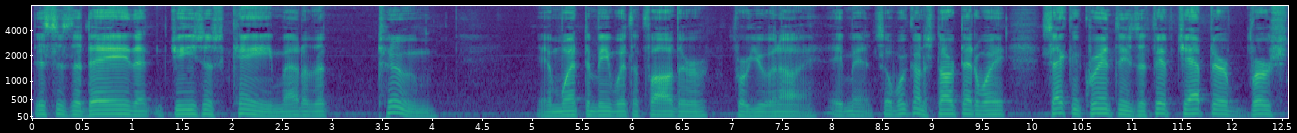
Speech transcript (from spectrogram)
This is the day that Jesus came out of the tomb and went to be with the Father for you and I. Amen. So we're going to start that way. Second Corinthians, the fifth chapter, verse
